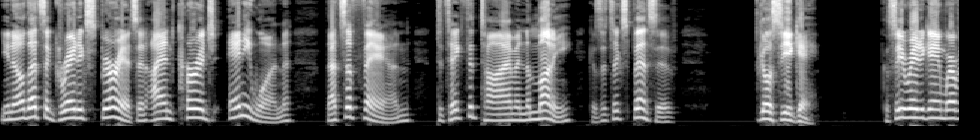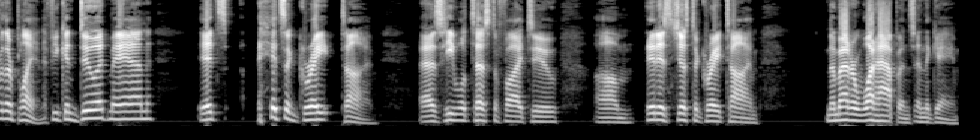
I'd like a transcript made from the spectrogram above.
You know, that's a great experience. And I encourage anyone that's a fan to take the time and the money, because it's expensive, to go see a game. Go see a Raider game wherever they're playing. If you can do it, man, it's it's a great time. As he will testify to, um, it is just a great time, no matter what happens in the game.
